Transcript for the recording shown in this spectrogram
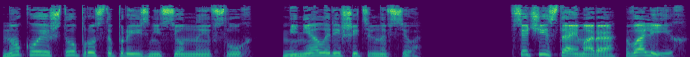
Но кое-что, просто произнесенное вслух, меняло решительно все. «Все чисто, Аймара, вали их!»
